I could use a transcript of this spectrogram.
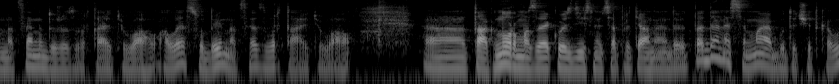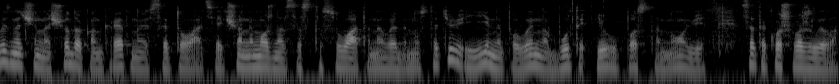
на це не дуже звертають увагу, але суди на це звертають увагу. Е, Так, норма, за якою здійснюється притягнення до відповідальності, має бути чітко визначена щодо конкретної ситуації. Якщо не можна застосувати наведену статтю, її не повинно бути і у постанові. Це також важливо.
